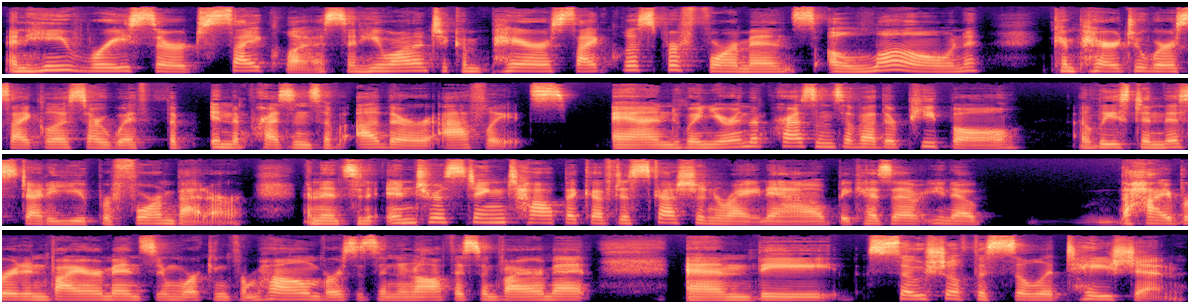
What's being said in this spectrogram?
And he researched cyclists and he wanted to compare cyclist performance alone compared to where cyclists are with the, in the presence of other athletes. And when you're in the presence of other people, at least in this study, you perform better. And it's an interesting topic of discussion right now because of, you know, the hybrid environments and working from home versus in an office environment and the social facilitation.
